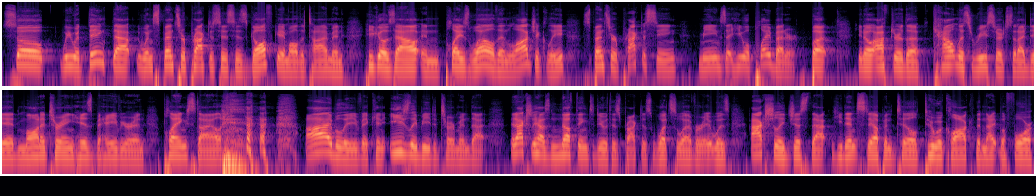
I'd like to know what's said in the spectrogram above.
So we would think that when Spencer practices his golf game all the time and he goes out and plays well, then logically, Spencer practicing means that he will play better. But, you know, after the countless research that I did monitoring his behavior and playing style, I believe it can easily be determined that it actually has nothing to do with his practice whatsoever. It was actually just that he didn't stay up until two o'clock the night before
